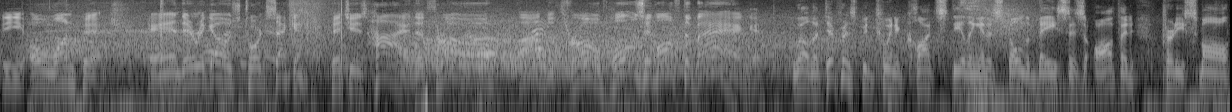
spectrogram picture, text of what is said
The 0-1 pitch. And there he goes towards second. Pitch is high. The throw. Uh, the throw pulls him off the bag. Well, the difference between a caught stealing and a stolen base is often pretty small,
